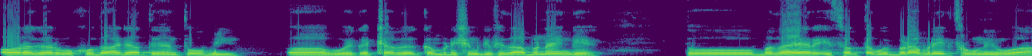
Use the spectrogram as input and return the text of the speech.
और अगर वो खुद आ जाते हैं तो भी आ, वो एक अच्छा कंपटीशन की फिजा बनाएँगे। तो बज़ाहिर इस वक्त तक कोई बड़ा ब्रेक थ्रू नहीं हुआ।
